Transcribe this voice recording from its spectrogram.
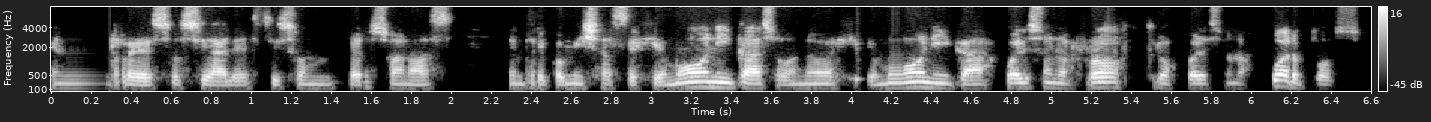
en redes sociales, si son personas, entre comillas, hegemónicas o no hegemónicas, cuáles son los rostros, cuáles son los cuerpos,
